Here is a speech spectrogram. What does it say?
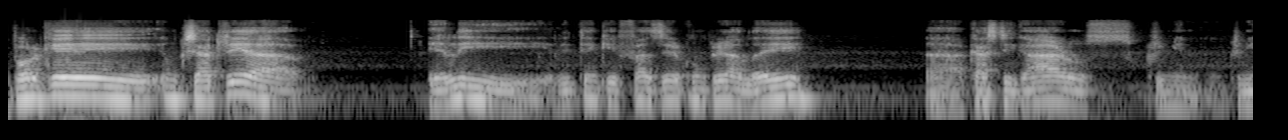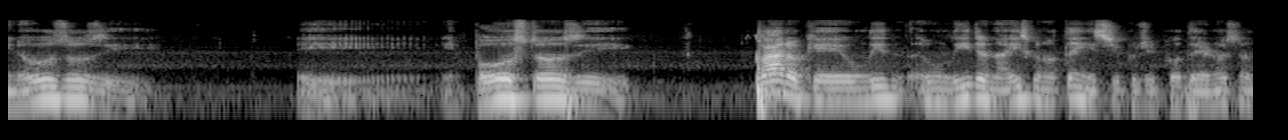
porque um kshatriya, ele, ele tem que fazer cumprir a lei, ah, castigar os criminosos e, e impostos e Claro que um, um líder na ISCO não tem esse tipo de poder. Nós não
